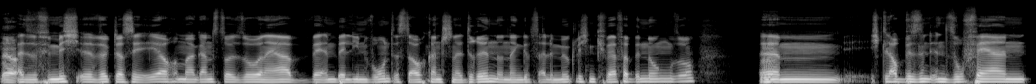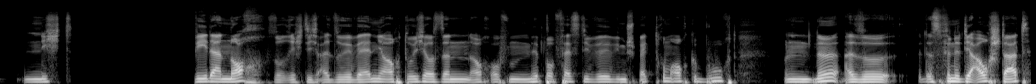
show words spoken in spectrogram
Ja. Also für mich äh, wirkt das ja eher auch immer ganz doll so, naja, wer in Berlin wohnt, ist da auch ganz schnell drin und dann gibt es alle möglichen Querverbindungen so. Mhm. Ähm, ich glaube, wir sind insofern nicht weder noch so richtig. Also wir werden ja auch durchaus dann auch auf dem Hip-Hop-Festival wie im Spektrum auch gebucht. Und ne, also das findet ja auch statt.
